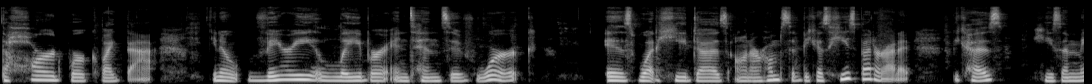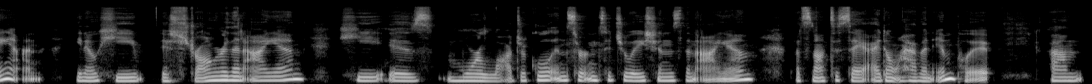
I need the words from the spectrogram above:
the hard work like that. You know, very labor intensive work is what he does on our homestead because he's better at it because he's a man. You know, he is stronger than I am. He is more logical in certain situations than I am. That's not to say I don't have an input, um,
